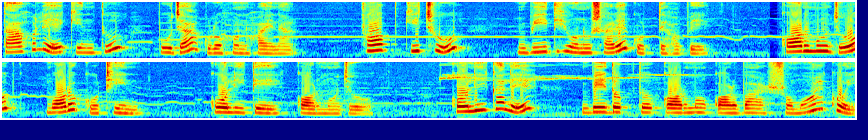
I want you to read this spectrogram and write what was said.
তাহলে কিন্তু পূজা গ্রহণ হয় না। সব কিছু বিধি অনুসারে করতে হবে। কর্মযোগ বড় কঠিন। কলিতে কর্মযোগ। কলিকালে বেদোক্ত কর্ম করবার সময় কই?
